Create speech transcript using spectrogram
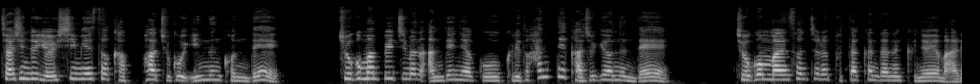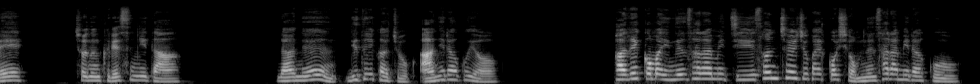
자신도 열심히 해서 갚아주고 있는 건데 조금만 빼주면 안 되냐고 그래도 한때 가족이었는데 조금만 선처를 부탁한다는 그녀의 말에 저는 그랬습니다. 나는 니들 가족 아니라고요. 받을 것만 있는 사람이지 선처해주고 할 것이 없는 사람이라고.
